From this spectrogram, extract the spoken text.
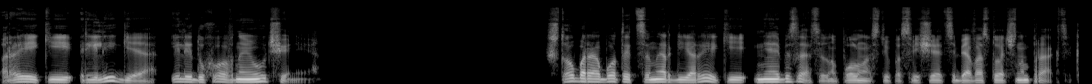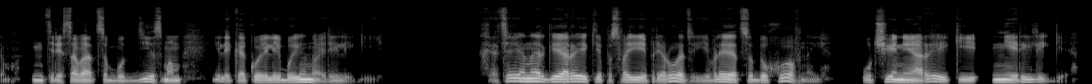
Рейки — религия или духовное учение? Чтобы работать с энергией рейки, не обязательно полностью посвящать себя восточным практикам, интересоваться буддизмом или какой-либо иной религией. Хотя энергия рейки по своей природе является духовной, учение рейки — не религия.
